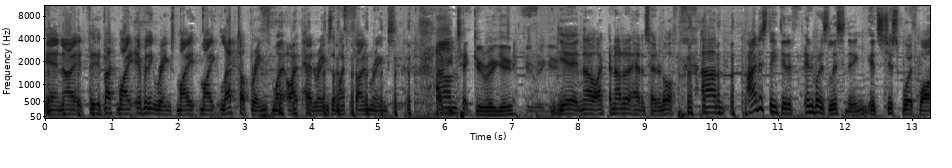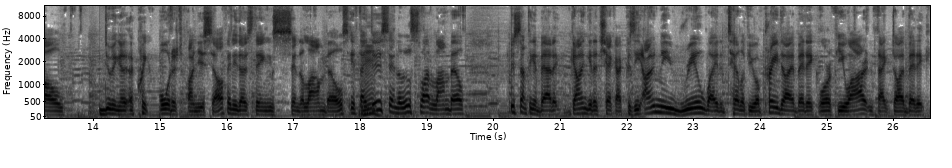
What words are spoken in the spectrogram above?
Yeah, no. it- In fact, my everything rings. My my laptop rings. My iPad rings, and my phone rings. Um, you tech guru, you. Yeah, no, I, and I don't know how to turn it off. Um, I just think that if anybody's listening, it's just worthwhile doing a, a quick audit on yourself. Any of those things send alarm bells. If they do send a little slight alarm bell, do something about it. Go and get a checkup because the only real way to tell if you are pre-diabetic or if you are in fact diabetic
